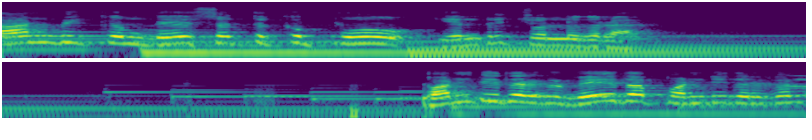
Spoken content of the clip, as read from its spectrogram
காண்பிக்கும் தேசத்துக்கு போ என்று சொல்லுகிறார். பண்டிதர்கள் வேத பண்டிதர்கள்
